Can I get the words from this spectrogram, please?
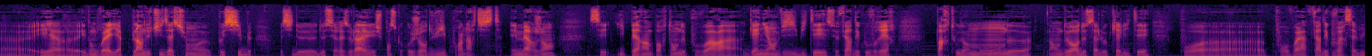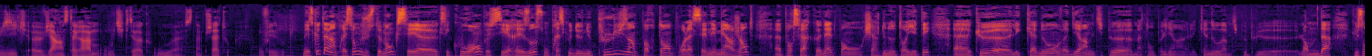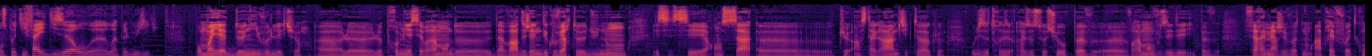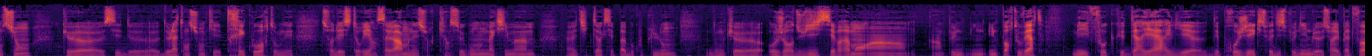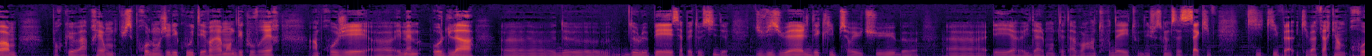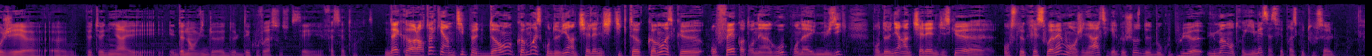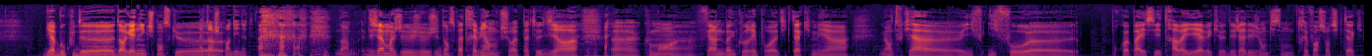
et, donc voilà il y a plein d'utilisations possibles aussi de, de ces réseaux là et je pense qu'aujourd'hui pour un artiste émergent c'est hyper important de pouvoir euh, gagner en visibilité et se faire découvrir partout dans le monde, euh, en dehors de sa localité, pour, euh, pour voilà, faire découvrir sa musique via Instagram ou TikTok ou Snapchat ou, Facebook. Mais est-ce que tu as l'impression que justement que c'est c'est courant, que ces réseaux sont presque devenus plus importants pour la scène émergente, pour se faire connaître, en recherche de notoriété, que les canaux, on va dire un petit peu, maintenant on peut le dire, hein, les canaux un petit peu plus lambda, que sont Spotify, Deezer ou Apple Music? Pour moi, il y a deux niveaux de lecture. Euh, le, premier, c'est vraiment d'avoir déjà une découverte du nom, et c'est en ça euh, que Instagram, TikTok euh, ou les autres réseaux sociaux peuvent euh, vraiment vous aider. Ils peuvent faire émerger votre nom. Après, il faut être conscient que euh, c'est de, de l'attention qui est très courte. On est sur les stories Instagram, on est sur 15 secondes maximum. TikTok, c'est pas beaucoup plus long. Donc aujourd'hui, c'est vraiment un, un peu une, porte ouverte mais il faut que derrière il y ait euh, des projets qui soient disponibles sur les plateformes pour que après on puisse prolonger l'écoute et vraiment découvrir un projet euh, et même au-delà euh, de, de l'EP, ça peut être aussi du visuel, des clips sur YouTube euh, et euh, idéalement peut-être avoir un tour date ou des choses comme ça. C'est ça qui, qui, qui, va, qui va faire qu'un projet euh, peut tenir et, donne envie de, le découvrir sous toutes ses facettes. D'accord. Alors toi qui es un petit peu dedans, comment est-ce qu'on devient un challenge TikTok? Comment est-ce que on fait quand on est un groupe, qu'on a une musique, pour devenir un challenge? Est-ce que on se le crée soi-même ou en général c'est quelque chose de beaucoup plus humain entre guillemets Ça se fait presque tout seul? Il y a beaucoup d'organique, je pense que. Attends, je prends des notes. non, déjà, moi, je, je, je, danse pas très bien, donc je saurais pas te dire euh, euh comment euh, faire une bonne choré pour euh, TikTok, mais mais en tout cas, il, il, faut pourquoi pas essayer de travailler avec déjà des gens qui sont très forts sur TikTok.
